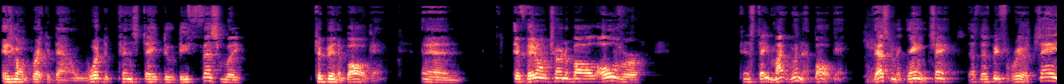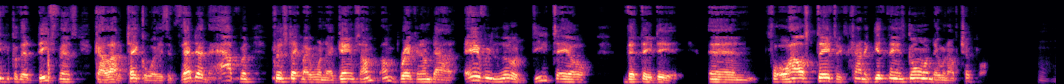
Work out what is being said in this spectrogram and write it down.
he's going to break it down. What did Penn State do defensively to be in the ball game? And if they don't turn the ball over, Penn State might win that ball game. That's when the game changed. Let's, let's be for real. It changed because their defense got a lot of takeaways. If that doesn't happen, Penn State might win that game. So I'm, I'm breaking them down every little detail that they did. And for Ohio State to kind of get things going, they went off tempo. Mm-hmm.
